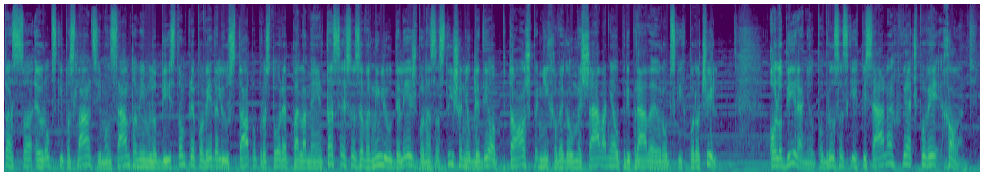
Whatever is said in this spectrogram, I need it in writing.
pa so evropski poslanci Monsantovim lobistom prepovedali vstop v prostore parlamenta, saj so zavrnili udeležbo na zaslišanju glede obtožb njihovega umešavanja v pripravo evropskih poročil. O lobiranju po bruselskih pisarnah več pove Holland.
